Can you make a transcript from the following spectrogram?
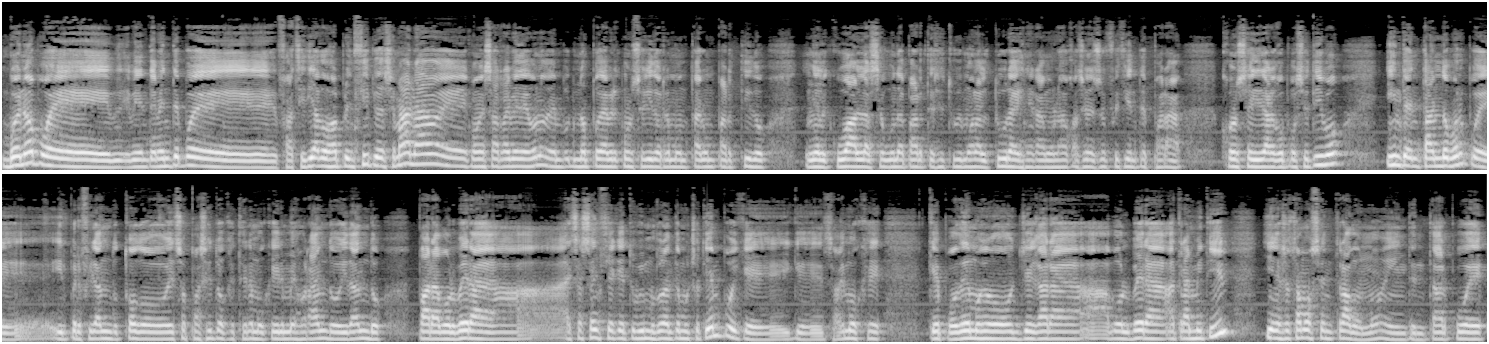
Bueno, pues evidentemente pues fastidiados al principio de semana, eh, con esa rabia de, bueno, de no poder haber conseguido remontar un partido en el cual la segunda parte estuvimos a la altura y generamos las ocasiones suficientes para conseguir algo positivo, intentando bueno pues ir perfilando todos esos pasitos que tenemos que ir mejorando y dando para volver a, esa esencia que tuvimos durante mucho tiempo y que sabemos que que podemos llegar a, volver a, transmitir y en eso estamos centrados, ¿no? En intentar pues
